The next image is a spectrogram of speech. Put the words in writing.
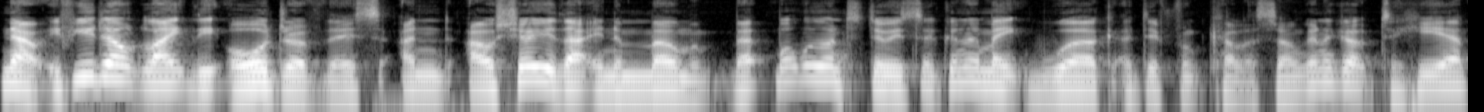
Now, if you don't like the order of this, and I'll show you that in a moment, but what we want to do is we're going to make work a different color. So I'm going to go up to here.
